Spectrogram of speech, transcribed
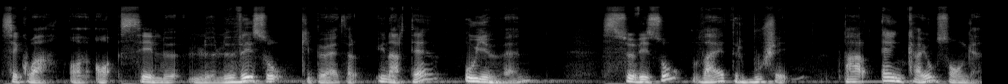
c'est quoi? C'est le, le vaisseau qui peut être une artère ou une veine. Ce vaisseau va être bouché par un caillot sanguin.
